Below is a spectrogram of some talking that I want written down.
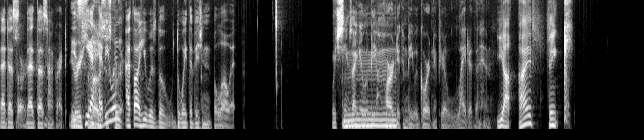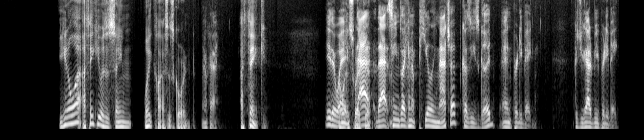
that does that does sound correct. Yuri is he a Simões is heavyweight? I thought he was the the weight division below it. Which seems like it would be hard to compete with Gordon if you're lighter than him. Yeah, I think. You know what? I think he was the same weight class as Gordon. Okay. I think. Either way, wouldn't swear to that that seems like an appealing matchup because he's good and pretty big. Because you got to be pretty big.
